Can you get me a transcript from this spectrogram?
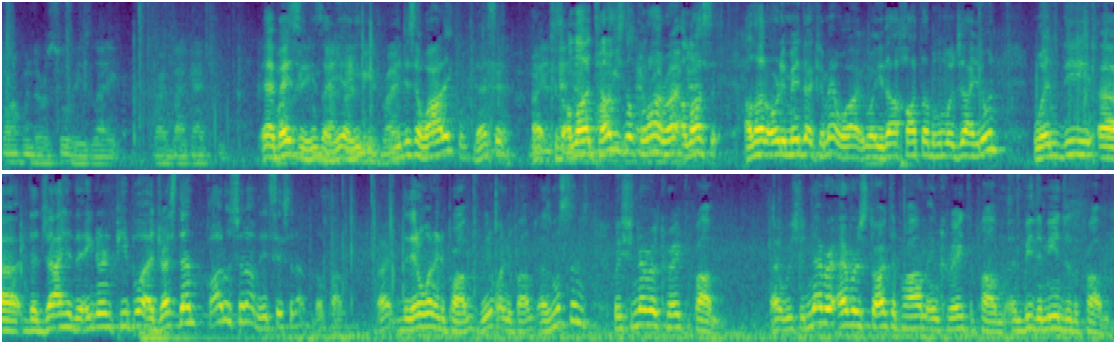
from the Rasul, he's like right back at you. Yeah, basically, he's like, yeah, he, he just said wa alaikum. That's it, right? Because Allah tells us in the Quran, right? Allah, Allah already made that command. Al-jahilun. When the uh, the jahil, the ignorant people address them, qalu salam. They say salam, no problem, right? They don't want any problems. We don't want any problems. As Muslims, we should never create the problem. Right? We should never ever start the problem and create the problem and be the means of the problem.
